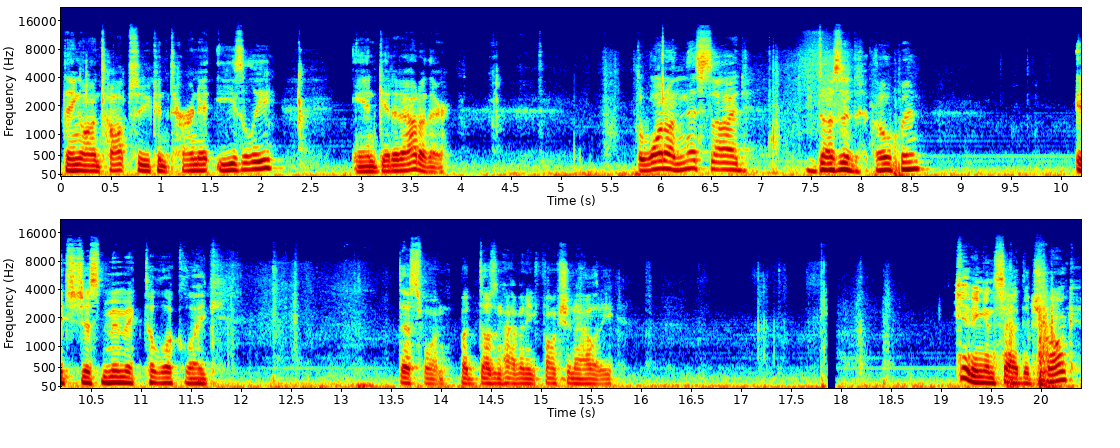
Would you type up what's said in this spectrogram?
thing on top so you can turn it easily and get it out of there. The one on this side doesn't open. It's just mimicked to look like this one, but doesn't have any functionality. Getting inside the trunk.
